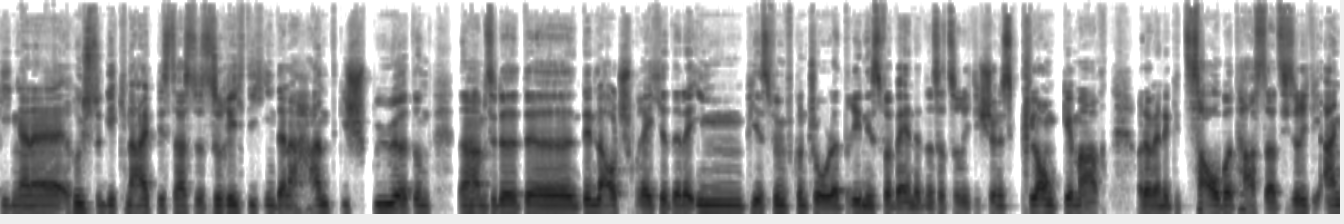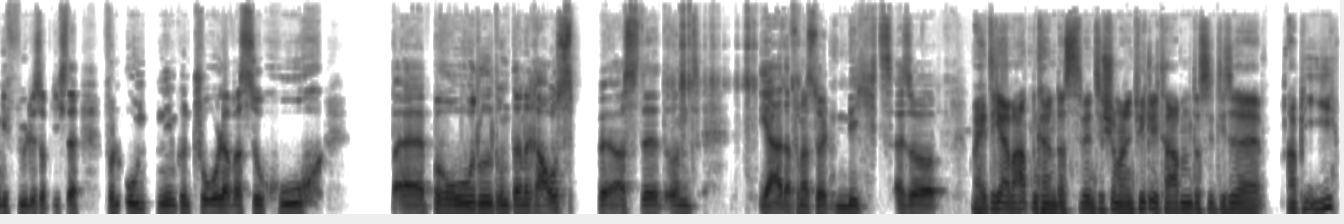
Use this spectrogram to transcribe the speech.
gegen eine Rüstung geknallt bist, hast du das so richtig in deiner Hand gespürt und dann haben sie da, da, den Lautsprecher, der da im PS5-Controller drin ist, verwendet und das hat so richtig schönes Klonk gemacht. Oder wenn du gezaubert hast, hat sich so richtig angefühlt, als ob dich da von unten im Controller was so hoch äh, brodelt und dann rausburstet und ja, davon hast du halt nichts. Also man hätte ja erwarten können, dass wenn sie schon mal entwickelt haben, dass sie diese API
